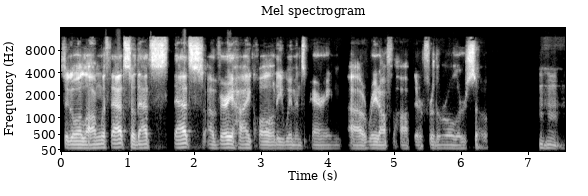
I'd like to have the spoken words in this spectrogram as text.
to go along with that. So that's that's a very high quality women's pairing uh, right off the hop there for the rollers. So. Mm-hmm.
